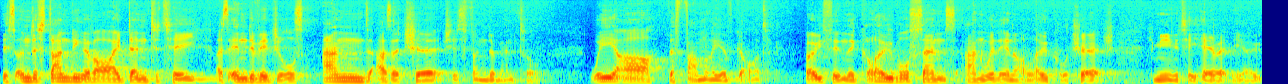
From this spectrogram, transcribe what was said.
this understanding of our identity as individuals and as a church is fundamental. We are the family of God, both in the global sense and within our local church community here at the Oak.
